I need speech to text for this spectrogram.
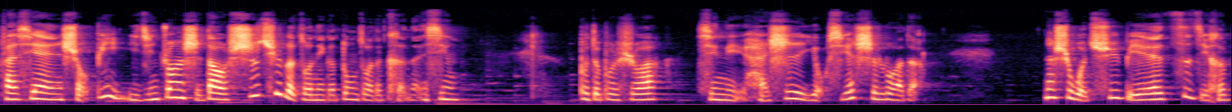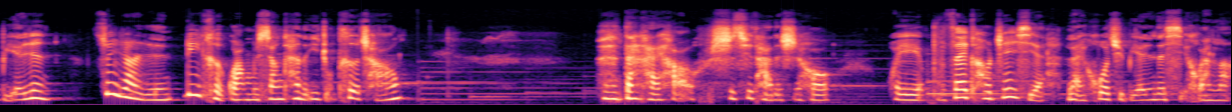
发现手臂已经壮实到失去了做那个动作的可能性，不得不说，心里还是有些失落的。那是我区别自己和别人最让人立刻刮目相看的一种特长。但还好，失去它的时候，我也不再靠这些来获取别人的喜欢了。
